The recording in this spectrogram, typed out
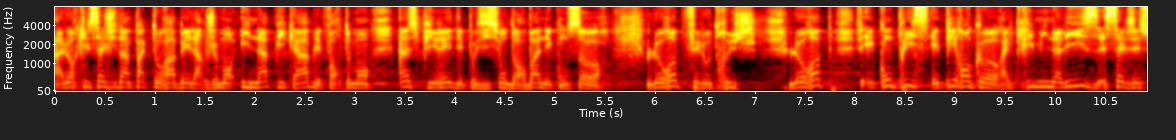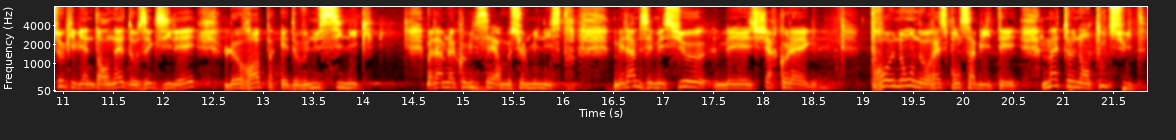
alors qu'il s'agit d'un pacte au rabais largement inapplicable et fortement inspiré des positions d'Orban et consorts? L'Europe fait l'autruche. L'Europe est complice et pire encore, elle criminalise celles et ceux qui viennent en aide aux exilés. L'Europe est devenue cynique. Madame la commissaire, monsieur le ministre, mesdames et messieurs, mes chers collègues, prenons nos responsabilités. Maintenant, tout de suite,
